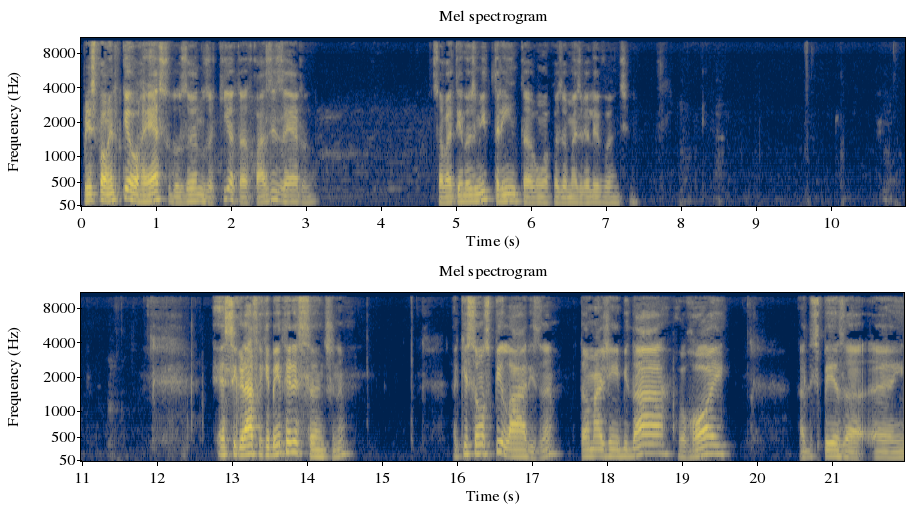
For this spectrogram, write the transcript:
Principalmente porque o resto dos anos aqui ó, tá quase zero. Né? Só vai ter em 2030 alguma coisa mais relevante. Esse gráfico aqui é bem interessante, né? Aqui são os pilares, né? Então, a margem EBITDA, o ROI, a despesa é, em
